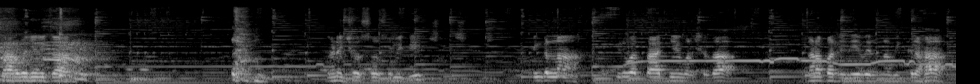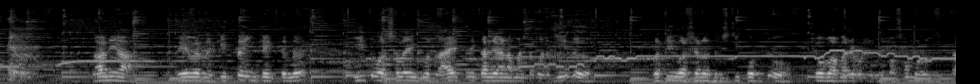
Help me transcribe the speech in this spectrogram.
ಸಾರ್ವಜನಿಕ ಗಣೇಶೋತ್ಸವ ಸಮಿತಿ ತಿಂಗಳ ಇರುವತ್ತಾರನೇ ವರ್ಷದ ಗಣಪತಿ ದೇವರನ ವಿಗ್ರಹ, ನಾಣ್ಯ ದೇವರನ ಕಿತ್ತ ಇಂಚೈತಲು ಈತು ವರ್ಷಲ ಇಂಕ್ಲು ಗಾಯತ್ರಿ ಕಲ್ಯಾಣ ಮಂಟಪದ ಇದು ಪ್ರತಿ ವರ್ಷದ ದೃಷ್ಟಿ ಕೊಟ್ಟು ಶೋಭಾ ಮೆರವಣಿಗೆ ಪಸಂಬರುತ್ತಿತ್ತ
